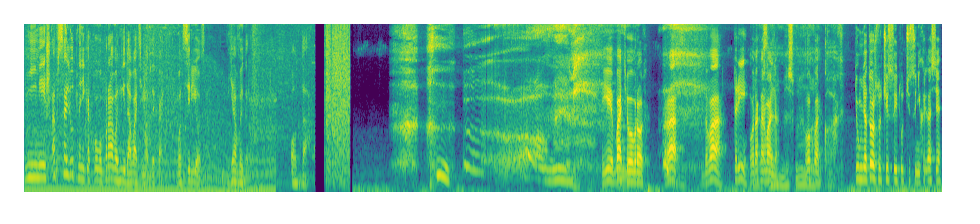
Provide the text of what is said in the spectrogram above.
не имеешь абсолютно никакого права не давать им отдыхать. Вот серьезно. Я выиграл. О да. Ебать его в рот. Раз, два, три. Вот так нормально. Опа. Ты у меня тоже тут часы, и тут часы. Ни хрена себе.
